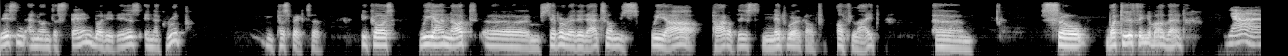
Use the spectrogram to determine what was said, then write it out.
listen and understand what it is in a group perspective because we are not um, separated atoms. We are part of this network of, of light. Um, so, what do you think about that? Yeah,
